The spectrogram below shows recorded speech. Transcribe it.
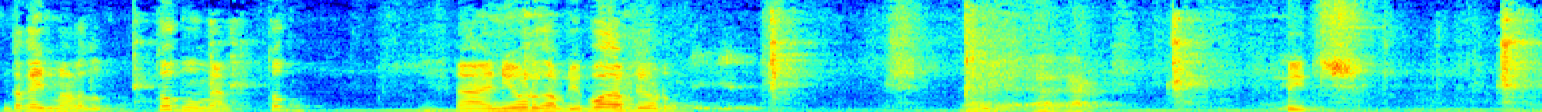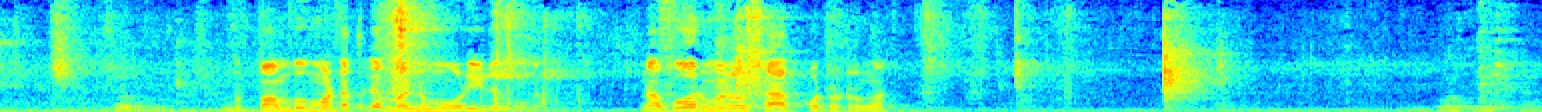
இந்த கை மேலே தூக்கும் தூக்குங்க மேலே தூக்கும் ஆ நீ விடுங்க அப்படி போதும் அப்படியே விடுங்க இந்த பம்பு மட்டத்துக்கு மண் மூடிடுதுங்கண்ணா நான் போர் மேலே ஒரு ஷாக் போட்டுட்ருங்க बहुत बेहतर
